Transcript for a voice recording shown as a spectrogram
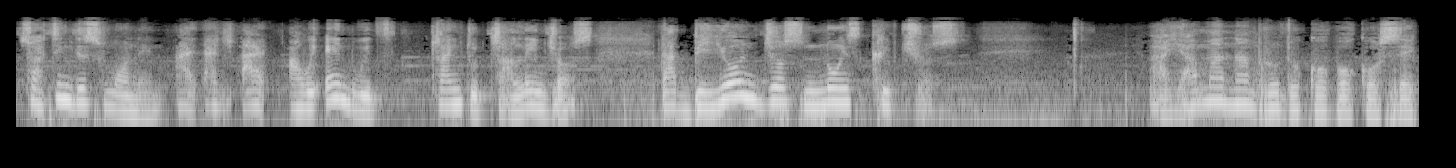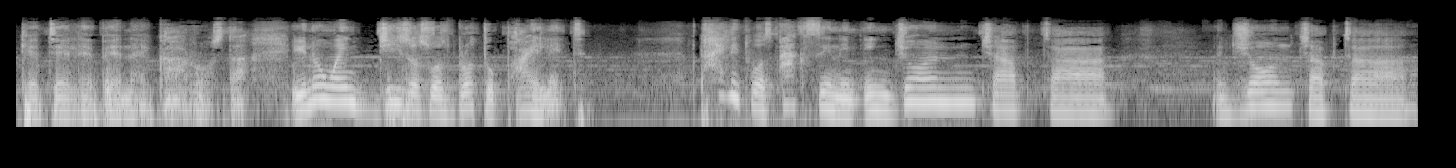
So I think this morning I, I, I, I will end with trying to challenge us that beyond just knowing scriptures, you know when Jesus was brought to Pilate, Pilate was asking him in John chapter John chapter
